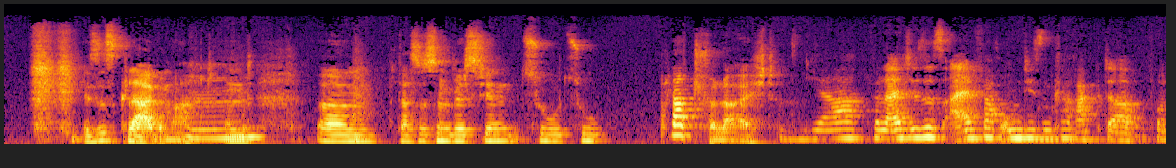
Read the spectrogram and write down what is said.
ist es klar gemacht. Und ähm, das ist ein bisschen zu, zu platt vielleicht. Ja, vielleicht ist es einfach um diesen Charakter von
